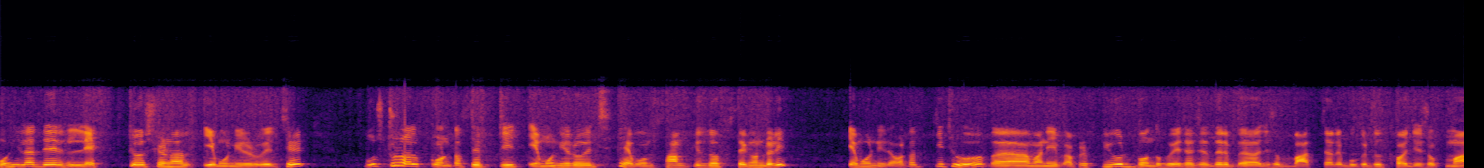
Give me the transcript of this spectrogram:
মহিলাদের ল্যাকটোশনাল এমোনিয়া রয়েছে, পোস্টোরাল কন্ট্রাসেপটিভ এমোনিয়া রয়েছে এবং some case of secondary amenorrhoea অর্থাৎ কিছু মানে আপনার পিরিয়ড বন্ধ হয়ে যায়, যাদের যেসব বাচ্চারা বুকের দুধ খাওয়ায়, যেসব মা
